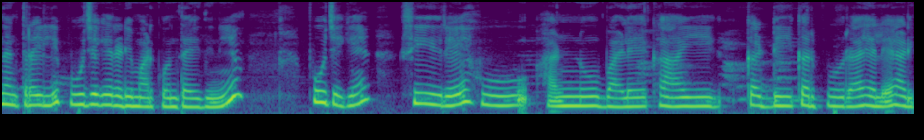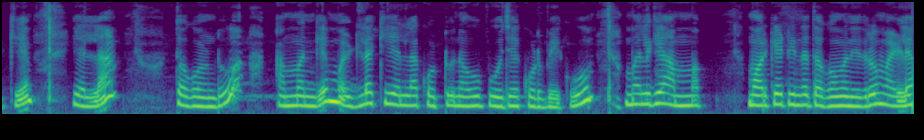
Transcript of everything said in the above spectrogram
ನಂತರ ಇಲ್ಲಿ ಪೂಜೆಗೆ ರೆಡಿ ಮಾಡ್ಕೊತಾ ಇದ್ದೀನಿ. ಪೂಜೆಗೆ ಸೀರೆ ಹೂವು ಹಣ್ಣು, ಬಳೆ, ಕಾಯಿ, ಕಡ್ಡಿ, ಕರ್ಪೂರ, ಎಲೆ, ಅಡಿಕೆ ಎಲ್ಲ ತಗೊಂಡು ಅಮ್ಮನಿಗೆ ಮಡ್ಲಕ್ಕಿ ಎಲ್ಲ ಕೊಟ್ಟು ನಾವು ಪೂಜೆ ಕೊಡಬೇಕು. ಮಲ್ಲಿಗೆ ಅಮ್ಮ ಮಾರ್ಕೆಟಿಂದ ತೊಗೊಂಬಂದಿದ್ರು. ಮಳ್ಳೆ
